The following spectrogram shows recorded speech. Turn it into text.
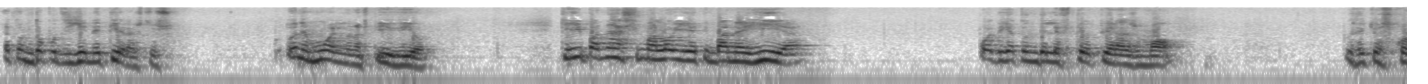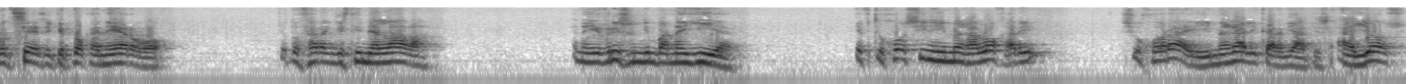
για τον τόπο της γενετήρας τους που τον εμόλυναν αυτοί οι δύο. Και είπαν άσχημα λόγια για την Παναγία πότε για τον τελευταίο πειρασμό που είχε και ο Σκορτσέζε και το έκανε έργο και το φέραν και στην Ελλάδα να υβρίσουν την Παναγία. Ευτυχώς είναι η μεγαλόχαρη συγχωράει η μεγάλη καρδιά της. Αλλιώς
